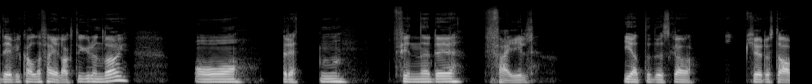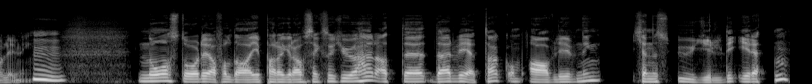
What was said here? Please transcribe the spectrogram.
det vi kaller feilaktig grunnlag, og retten finner det feil i at det skal kjøres til avlivning. Mm. Nå står det iallfall da i paragraf 26 her at det der vedtak om avlivning kjennes ugyldig i retten,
